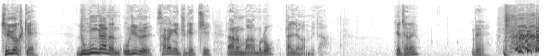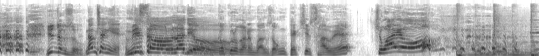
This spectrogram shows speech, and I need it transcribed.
즐겁게 누군가는 우리를 사랑해 주겠지라는 마음으로 달려갑니다. 괜찮아요? 네. 윤정수 남창희의 미스터 라디오 거꾸로 가는 방송 114회 좋아요.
